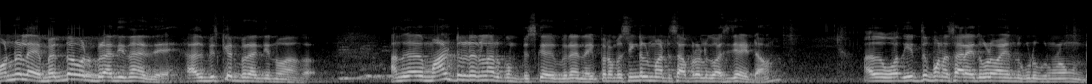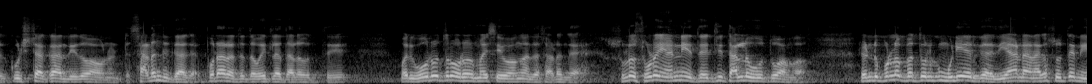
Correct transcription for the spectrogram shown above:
ஒன்றும் இல்லை மெக்டோவல் பிராந்தி தான் இது அது பிஸ்கெட் பிராந்தின்னு வாங்க. அதுக்காக மால்ட்டுலாம் இருக்கும் பிஸ்கட் பிரியாணி இப்போ நம்ம சிங்கிள் மாட்டு சாப்பிட்றதுக்கு வசதி ஆகிட்டோம் அது இத்து போன சாரை இது கூட வாங்கி வந்து கொடுக்குறவங்களும் உண்டு. குடிச்சிட்டாக்கா அந்த இதுவும் ஆகணுன்ட்டு சடங்குக்காக. புறா ரத்தத்தை வயிற்றில் தடவுத்து மாதிரி ஒரு ஒருத்தரும் ஒரு ஒரு மாதிரி செய்வாங்க அந்த சடங்கை. சுட சுட எண்ணெயை தேய்ச்சி தள்ளு ஊற்றுவாங்க ரெண்டு புள்ள பத்துவலுக்கு முடியே இருக்காது. ஏன்டானாக்கா சுத்த நீ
